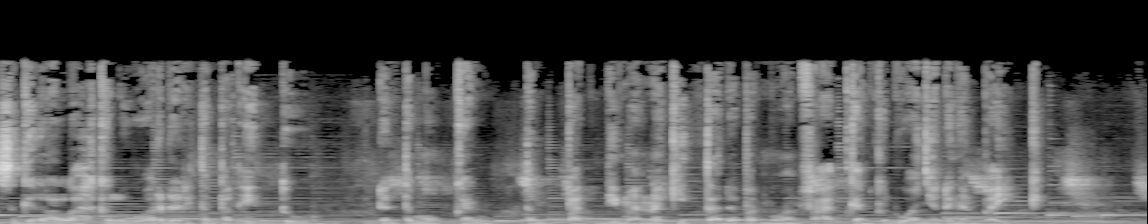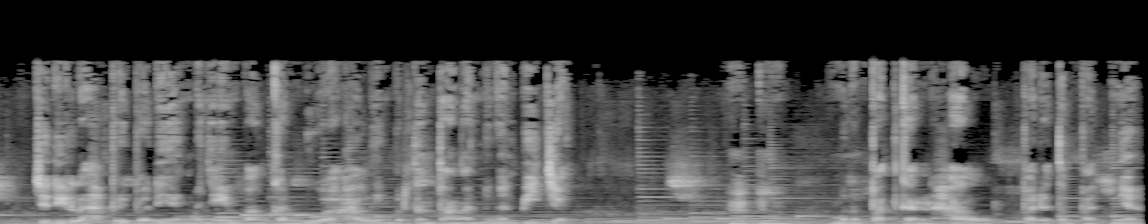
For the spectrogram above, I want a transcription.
Segeralah keluar dari tempat itu dan temukan tempat di mana kita dapat memanfaatkan keduanya dengan baik. Jadilah pribadi yang menyeimbangkan dua hal yang bertentangan dengan bijak. Hmm-mm, menempatkan hal pada tempatnya,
